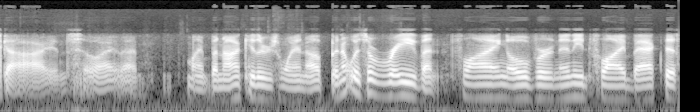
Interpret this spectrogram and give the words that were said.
sky, and so I, I my binoculars went up, and it was a raven flying over, and then he'd fly back this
